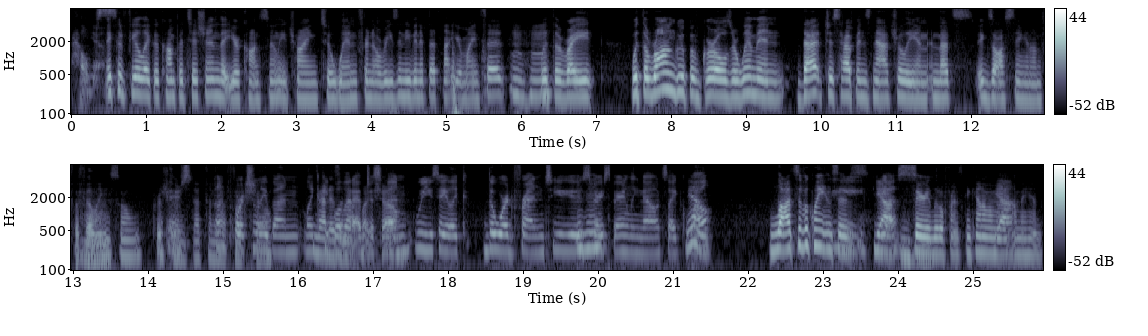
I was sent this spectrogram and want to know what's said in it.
helps. It could feel like a competition that you're constantly trying to win for no reason, even if that's not your mindset. Mm-hmm. With the right, with the wrong group of girls or women, that just happens naturally, and, and that's exhausting and unfulfilling. So for sure. There's That's a Netflix unfortunately show. been like That is people that I've just show. been where you say like the word friend you use Mhm. very sparingly now. It's like Yeah. well, Lots of acquaintances. y- Yeah. yes, Very little friends can count them on, Yeah. my, on my hands.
